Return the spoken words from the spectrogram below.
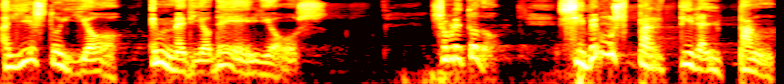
allí estoy yo en medio de ellos? Sobre todo, si vemos partir el pan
